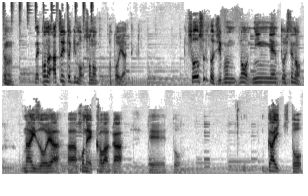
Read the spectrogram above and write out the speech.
うん、でこの暑い時もそのことをやってくる。そうすると自分の人間としての内臓やあ骨皮が、えー、と外気と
